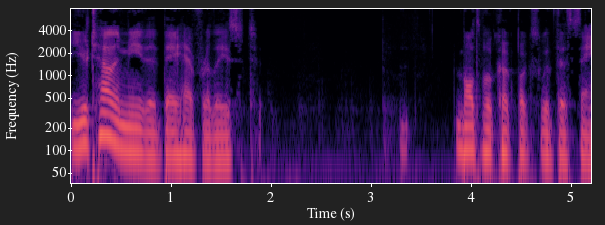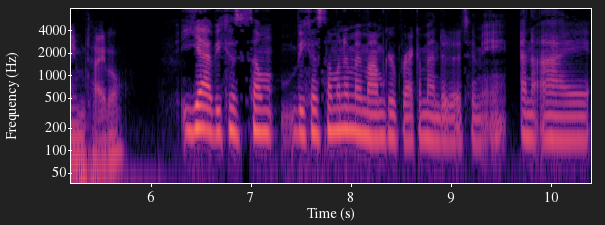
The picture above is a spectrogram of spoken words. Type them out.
You're telling me that they have released multiple cookbooks with the same title? Yeah, because some because someone in my mom group recommended it to me, and I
